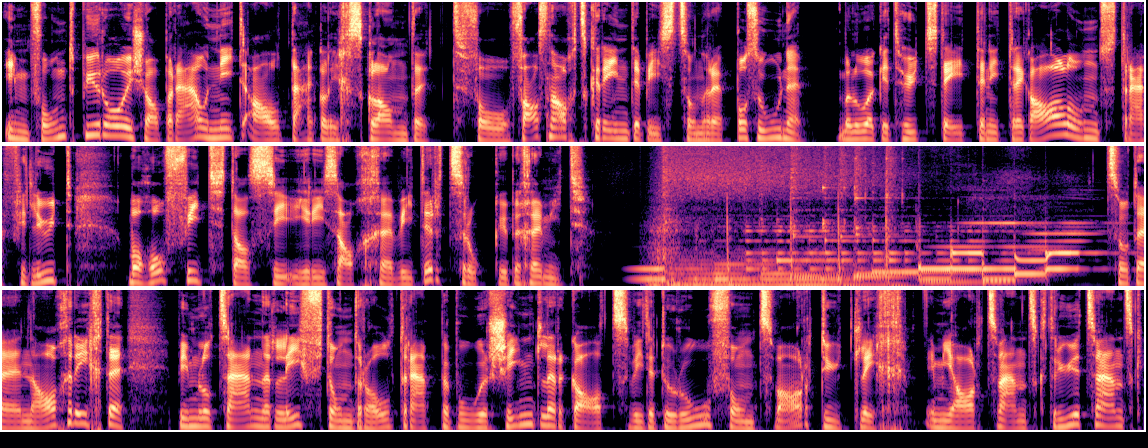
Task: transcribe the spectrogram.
Im Fundbüro ist aber auch nicht Alltägliches gelandet. Von Fasnachtsgrinden bis zu einer Posaune. Wir schauen heute dort in die Regal und treffen Leute, die hoffen, dass sie ihre Sachen wieder zurückbekommen. Zu den Nachrichten. Beim Luzerner Lift- und Rolltreppenbauer Schindler geht es wieder auf und zwar deutlich. Im Jahr 2023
